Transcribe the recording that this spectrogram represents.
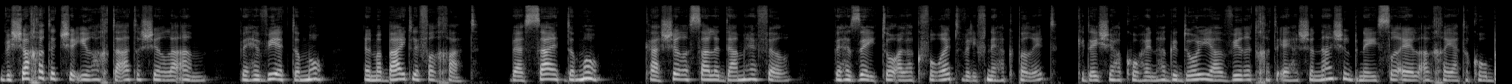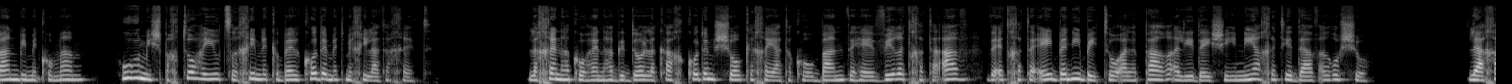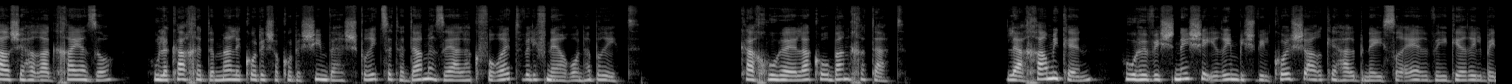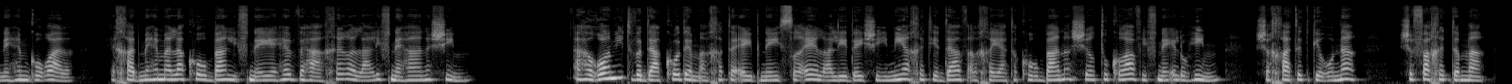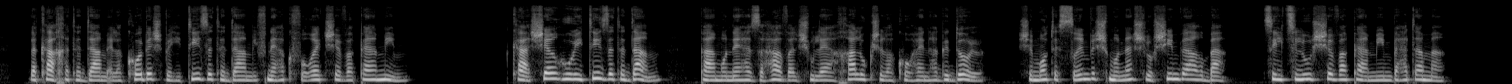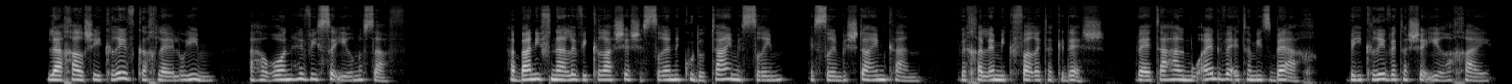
ושחט את שעיר החטאת אשר לעם, והביא את דמו, אל מבית לפרחת, ועשה את דמו, כאשר עשה לדם הפר, והזה איתו על הכפורת ולפני הכפרת, כדי שהכהן הגדול יעביר את חטאי השנה של בני ישראל על חיית הקורבן במקומם, הוא ומשפחתו היו צריכים לקבל קודם את מחילת החטא. לכן הכהן הגדול לקח קודם שור כחיית הקורבן והעביר את חטאיו ואת חטאי בני ביתו על הפר על ידי שהניח את ידיו על ראשו. לאחר שהרג חיה זו, הוא לקח את דמה לקודש הקודשים והשפריץ את הדם הזה על הכפורת ולפני ארון הברית. כך הוא העלה קורבן חטאת. לאחר מכן, הוא הביא שני שאירים בשביל כל שאר קהל בני ישראל והיגר ביניהם גורל, אחד מהם עלה קורבן לפני יהב והאחר עלה לפני האנשים. אהרון התוודה קודם על חטאי בני ישראל על ידי שהניח את ידיו על חיית הקורבן אשר תוקרב לפני אלוהים, שחט את גרונה, שפך את דמה, לקח את הדם אל הקודש והתיז את הדם לפני הכפורת שבע פעמים. כאשר הוא התיז את הדם, פעמוני הזהב על שולי החלוק של הכהן הגדול, שמות 28-34, צלצלו שבע פעמים בהתאמה. לאחר שהקריב כך לאלוהים, אהרון הביא שעיר נוסף. הבא נפנה לבקרה 16.220-22 כאן, וכלה מכפר את הקדש, ואת ההל מועד ואת המזבח, והקריב את השעיר החי.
